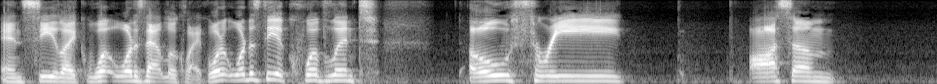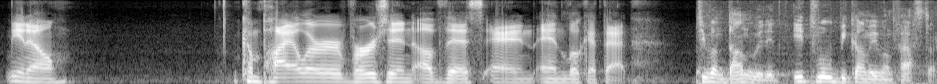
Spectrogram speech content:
and see like what what does that look like? What what is the equivalent O3 awesome, you know, compiler version of this and and look at that. even done with it. It will become even faster.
